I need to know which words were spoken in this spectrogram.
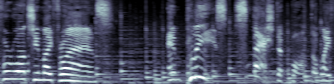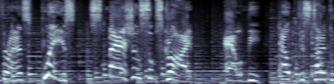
for watching, my friends. And please smash that button, my friends. Please smash and subscribe. Help me help this channel to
